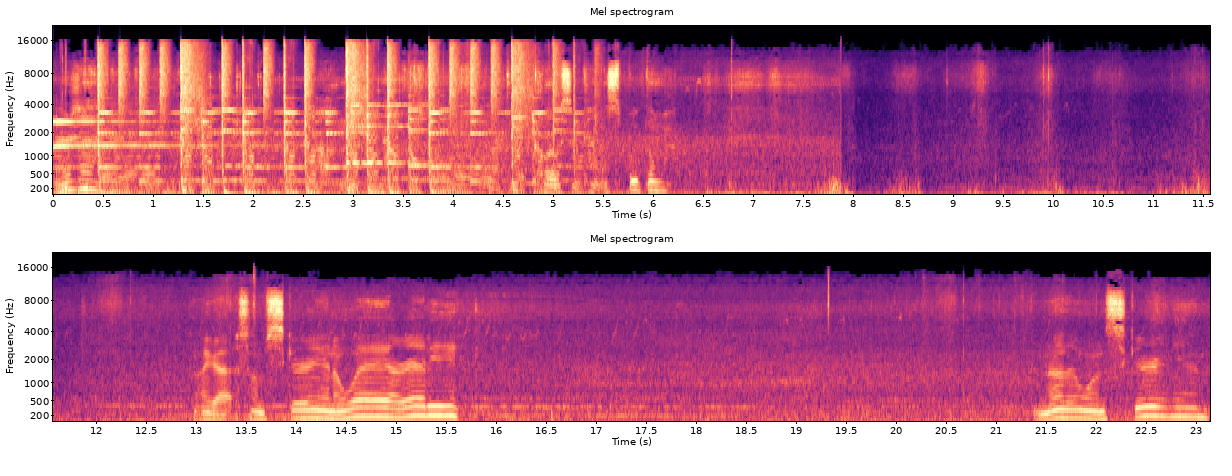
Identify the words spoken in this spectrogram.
There's a. Oh man, no. Close and kind of spook them. Got some scurrying away already. Another one scurrying.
